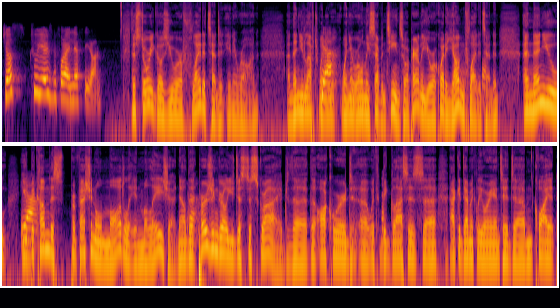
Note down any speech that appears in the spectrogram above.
just two years before i left iran the story goes you were a flight attendant in iran and then you left when yeah. you were, when you were only 17 so apparently you were quite a young flight attendant and then you you yeah. become this professional model in Malaysia. Now, the yeah. Persian girl you just described, the the awkward uh, with big glasses, uh, academically oriented, um, quiet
